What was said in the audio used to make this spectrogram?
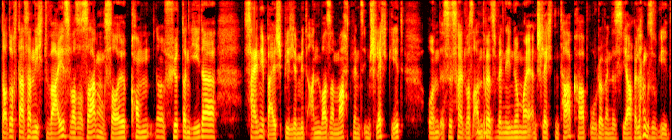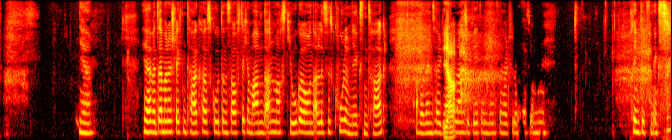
dadurch, dass er nicht weiß, was er sagen soll, kommt, äh, führt dann jeder seine Beispiele mit an, was er macht, wenn es ihm schlecht geht. Und es ist halt was mhm. anderes, wenn ich nur mal einen schlechten Tag habe oder wenn es jahrelang so geht. Ja. Ja, wenn du einmal einen schlechten Tag hast, gut, dann saufst dich am Abend an, machst Yoga und alles ist cool am nächsten Tag. Aber wenn es halt jahrelang ja. so geht, dann denkst du halt vielleicht so, hm, bringt jetzt nichts.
